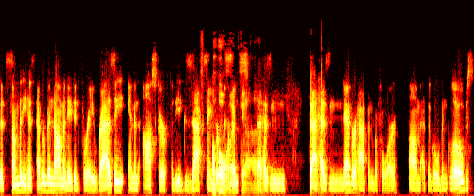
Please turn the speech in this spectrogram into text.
that somebody has ever been nominated for a Razzie and an Oscar for the exact same oh performance. Oh that has that has never happened before. Um, at the Golden Globes,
